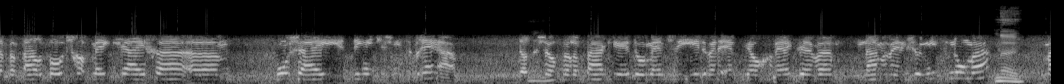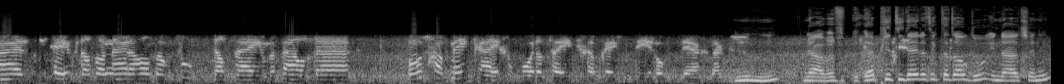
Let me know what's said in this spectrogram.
een bepaalde boodschap meekrijgen ehm, hoe zij dingetjes moeten brengen. Dat is ook wel een paar keer door mensen die eerder bij de NPO gewerkt hebben, namen weet ik zo niet te noemen. Nee. Maar die geven dat dan naar de hand ook toe. Dat zij een bepaalde boodschap meekrijgen voordat zij iets gaan presenteren of dergelijks. Mhm. Ja, we- heb je het idee dat ik dat ook doe in de uitzending?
